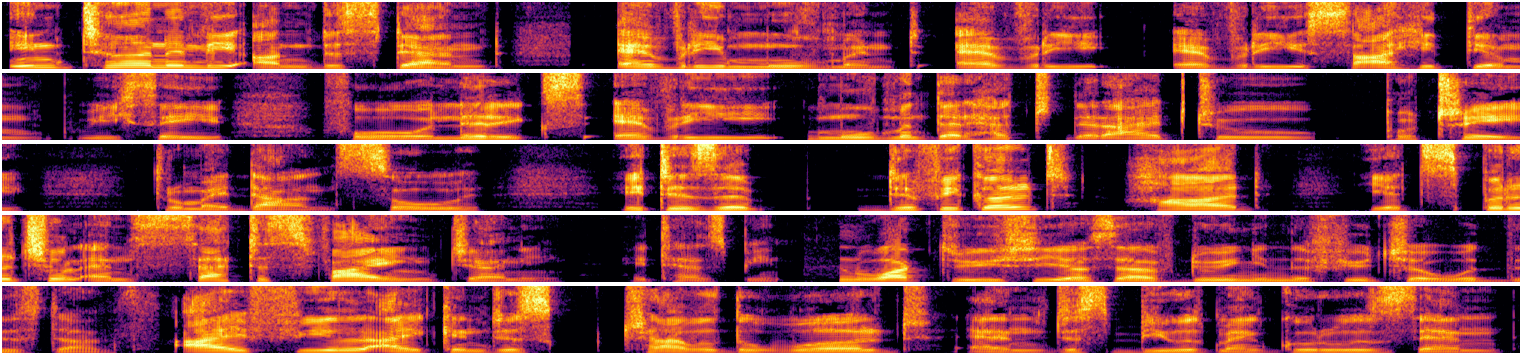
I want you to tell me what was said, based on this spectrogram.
internally understand every movement, every every sahityam we say for lyrics, every movement that had that I had to portray through my dance. So it is a difficult, hard, yet spiritual and satisfying journey it has been. And what do you see yourself doing in the future with this dance? I feel I can just travel the world and just be with my gurus and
